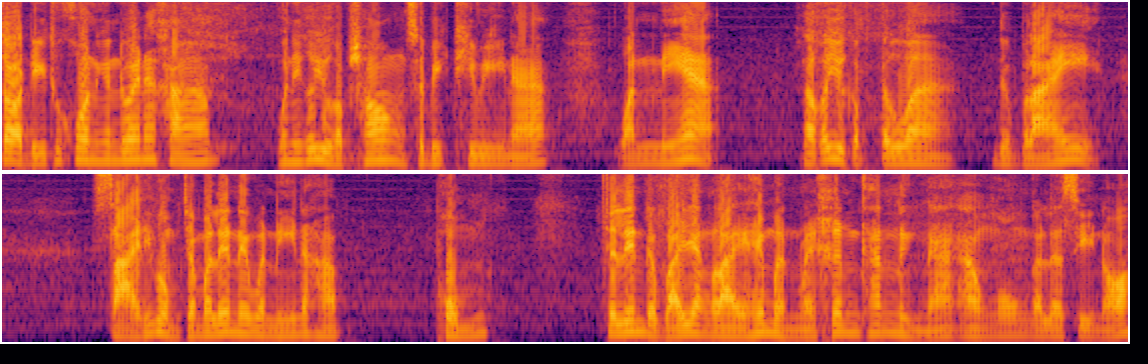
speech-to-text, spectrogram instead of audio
สวัสดีทุกคนกันด้วยนะครับ วันนี้ก็อยู่กับช่อง s b i g TV นะ วันนี้เราก็อยู่กับตัว The Bright สายที่ผมจะมาเล่นในวันนี้นะครับ ผมจะเล่น The Bright อย่างไรให้เหมือนไมเคิลขั้นหนึ่งนะ เอางงกันละสิเนาะ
